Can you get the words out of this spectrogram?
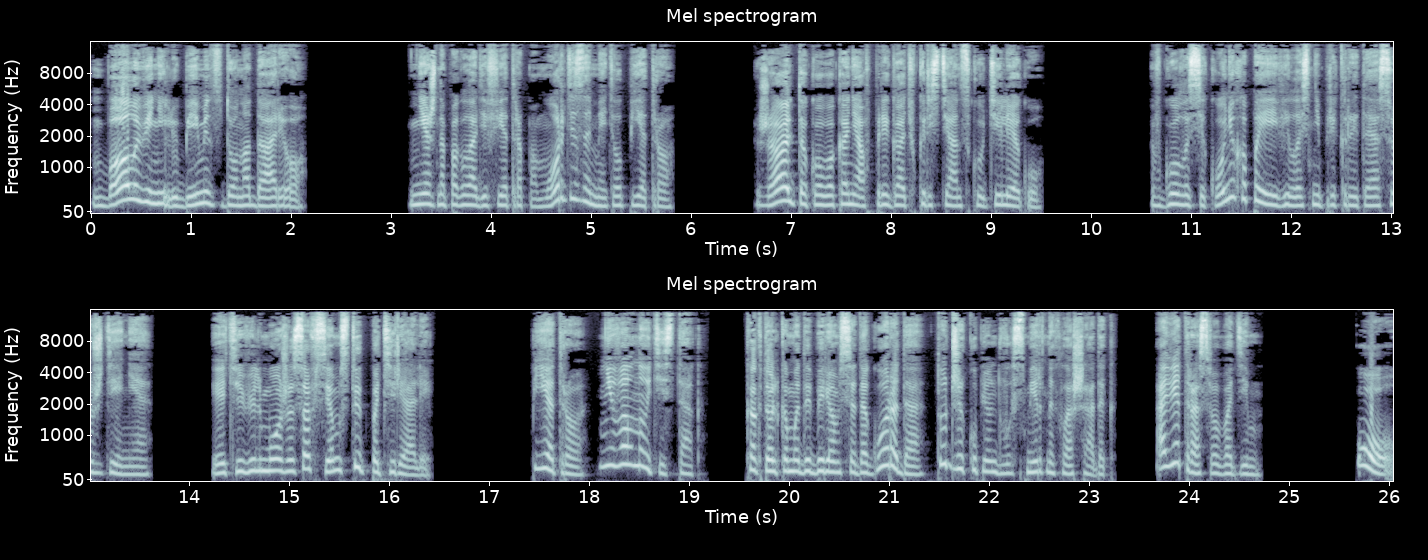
«Баловень и любимец Дона Дарио!» Нежно погладив ветра по морде, заметил Пьетро. Жаль такого коня впрягать в крестьянскую телегу. В голосе конюха появилось неприкрытое осуждение. Эти вельможи совсем стыд потеряли. Пьетро, не волнуйтесь так. Как только мы доберемся до города, тут же купим двух смирных лошадок, а ветра освободим. О,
